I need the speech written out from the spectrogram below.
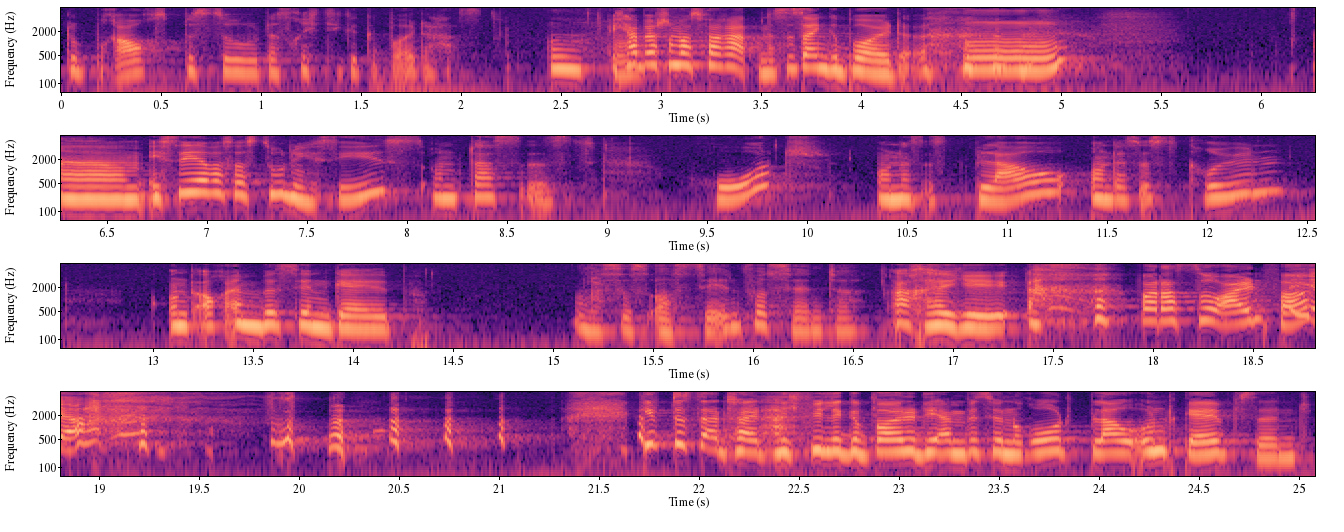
du brauchst, bis du das richtige Gebäude hast. Mhm. Ich habe ja schon was verraten. Es ist ein Gebäude. Ähm, ich sehe was, was du nicht siehst. Und das ist rot und es ist blau und es ist grün und auch ein bisschen gelb. Das ist Ostsee Infocenter. Ach herrje, war das so einfach? Ja. gibt es anscheinend nicht viele Gebäude, die ein bisschen rot, blau und gelb sind.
